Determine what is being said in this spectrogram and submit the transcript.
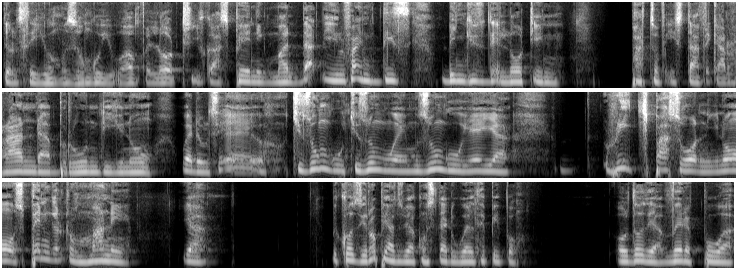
They'll say you're Muzungu, you have a lot, you are spending money. That you'll find this being used a lot in parts of East Africa, Rwanda, Burundi, you know, where they'll say, hey, Chizungu, Chizungu, eh, Muzungu, yeah, yeah rich person, you know, spending a lot of money. Yeah. Because Europeans were considered wealthy people. Although they are very poor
